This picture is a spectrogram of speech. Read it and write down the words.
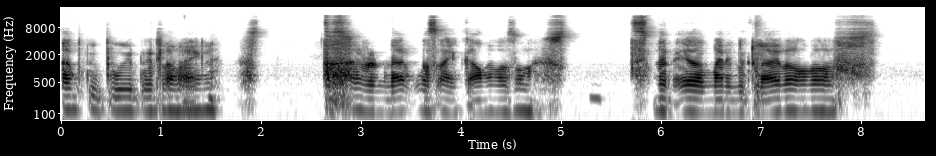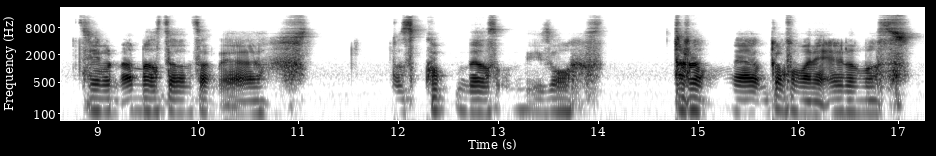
abgebrüht mittlerweile. Man merkt das eigentlich gar nicht mehr so. Das sind dann eher meine Begleiter oder jemand anderes, der dann sagt, äh, was guckt denn das und die so. Ja, ich glaube meinen Eltern was.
